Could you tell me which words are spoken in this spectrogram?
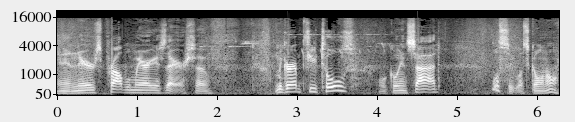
and there's problem areas there. So let me grab a few tools. We'll go inside. We'll see what's going on.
